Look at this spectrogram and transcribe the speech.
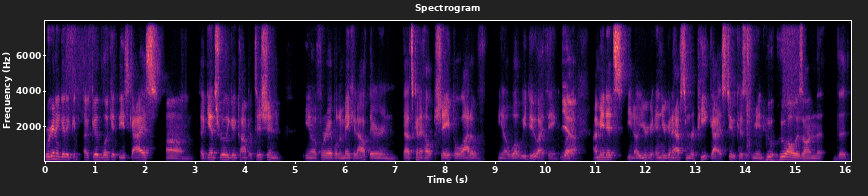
we're gonna get a, a good look at these guys um, against really good competition. You know, if we're able to make it out there, and that's going to help shape a lot of you know what we do. I think. Yeah. But, I mean, it's you know you're and you're going to have some repeat guys too because I mean, who who all was on the the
